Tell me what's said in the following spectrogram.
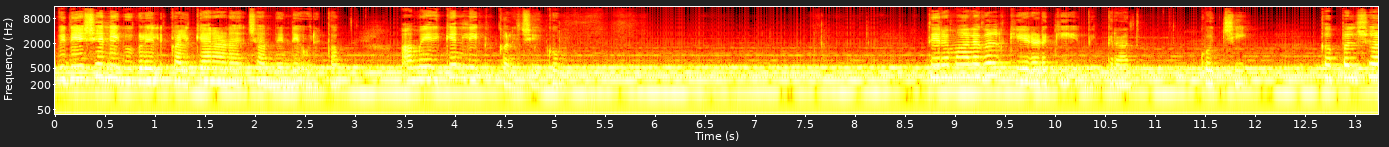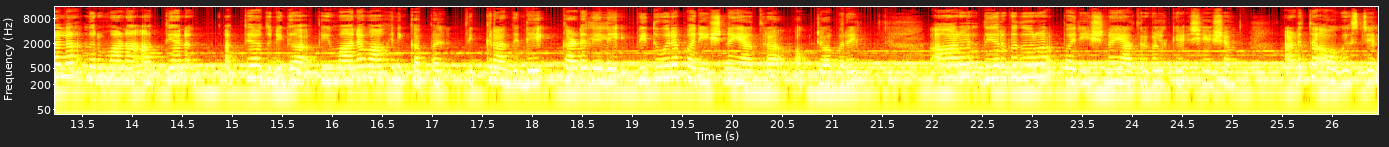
വിദേശ ലീഗുകളിൽ കളിക്കാനാണ് ചന്ദിന്റെ ഒരുക്കം. അമേരിക്കൻ ലീഗ് കളിച്ചേക്കും. തിരമാലകൾ കീഴടക്കി വിക്രാന്ത് കൊച്ചി കപ്പൽശാല നിർമ്മാണ അത്യാന അത്യാധുനിക വിമാനവാഹിനി കപ്പൽ വിക്രാന്തിന്റെ കടലിലെ വിദൂര പരീക്ഷണ യാത്ര ഒക്ടോബറിൽ. ആറ് ദീർഘദൂര പരീക്ഷണ യാത്രകൾക്ക് ശേഷം അടുത്ത ഓഗസ്റ്റിൽ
